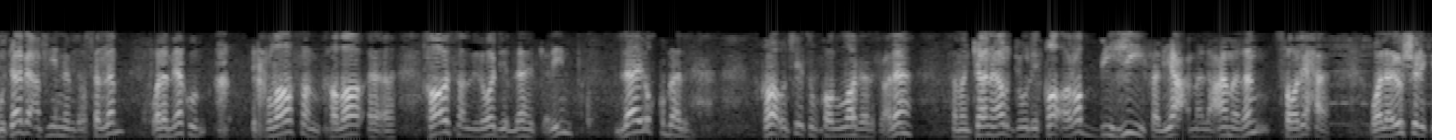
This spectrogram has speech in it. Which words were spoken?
متابعا فيه النبي صلى الله عليه وسلم ولم يكن إخلاصا خالصا لوجه الله الكريم لا يقبل. قراء شئتم قول الله جل وعلا فمن كان يرجو لقاء ربه فليعمل عملا صالحا ولا يشرك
